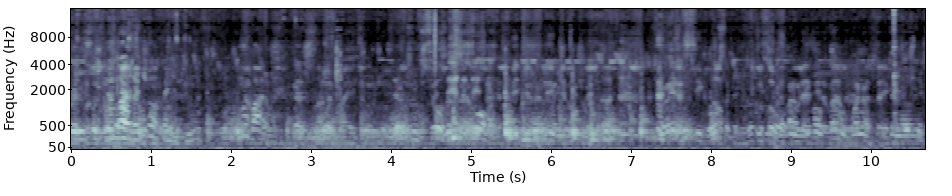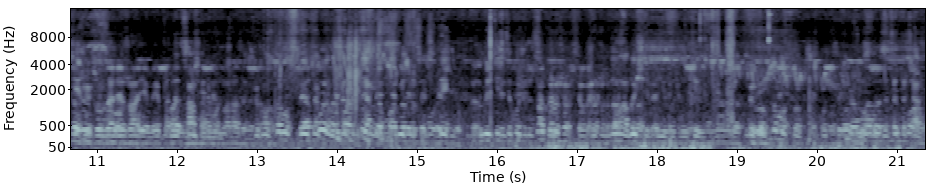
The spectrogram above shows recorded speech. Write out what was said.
Не знаю, для чого, звісно. Ну, баримо. Прикол в тому, що це там ще тягне місяця стриг. Люди ті, хто хочуть високо, була вище і возмутили. Прикол в тому, що от за це тягне.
